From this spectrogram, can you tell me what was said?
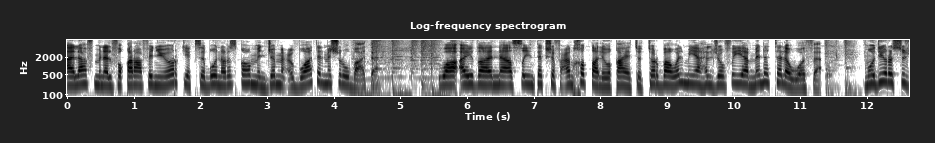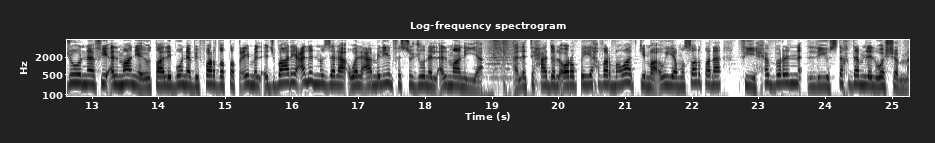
آلاف من الفقراء في نيويورك يكسبون رزقهم من جمع عبوات المشروبات. وأيضا الصين تكشف عن خطة لوقاية التربة والمياه الجوفية من التلوث. مدير السجون في ألمانيا يطالبون بفرض التطعيم الإجباري على النزلاء والعاملين في السجون الألمانية. الاتحاد الأوروبي يحظر مواد كيماوية مسرطنة في حبر ليستخدم للوشم.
